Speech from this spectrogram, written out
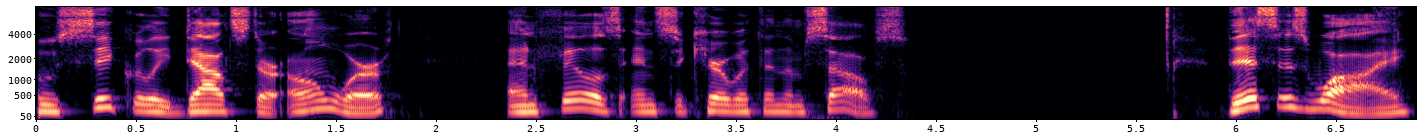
who secretly doubts their own worth and feels insecure within themselves. This is why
